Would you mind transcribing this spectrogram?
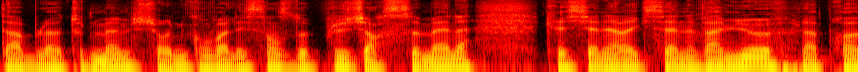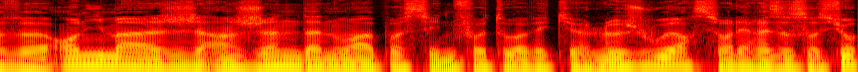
table tout de même sur une convalescence de plusieurs semaines. Christian Eriksen va mieux. La preuve en image, un jeune Danois a posté une photo avec le joueur sur les réseaux sociaux.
